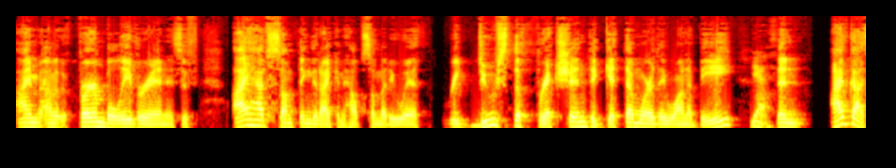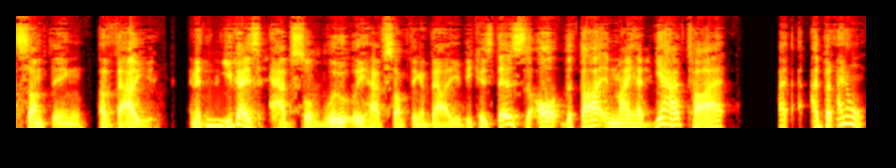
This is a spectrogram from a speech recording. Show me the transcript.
I'm a firm believer in is if I have something that I can help somebody with, reduce the friction to get them where they want to be, yes. then I've got something of value. And it, mm-hmm. you guys absolutely have something of value because there's all the thought in my head. Yeah, I've taught, I, I, but I don't,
